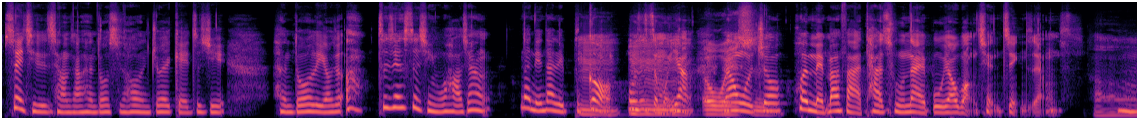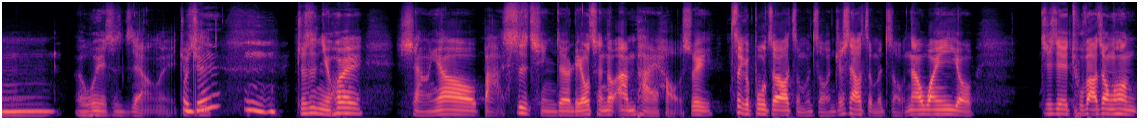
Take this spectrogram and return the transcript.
所以其实常常很多时候，你就会给自己。很多理由就啊，这件事情我好像那年那里不够，或是怎么样，然后我就会没办法踏出那一步，要往前进这样子。哦，呃，我也是这样哎，我觉得，嗯，就是你会想要把事情的流程都安排好，所以这个步骤要怎么走，你就是要怎么走。那万一有这些突发状况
